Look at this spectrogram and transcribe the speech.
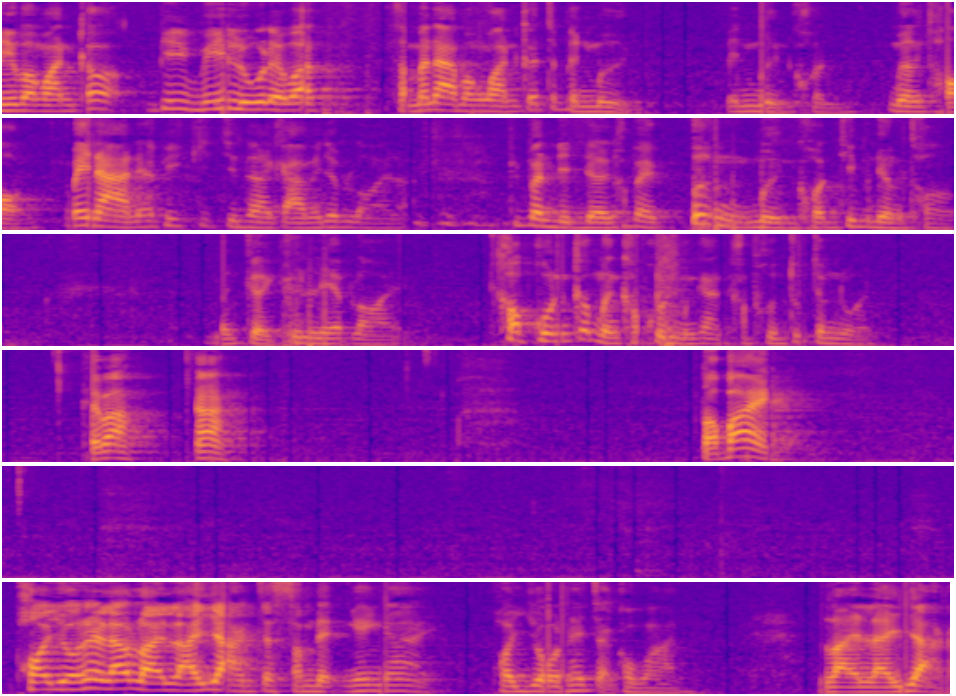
มีบางวันก็พี่วิรู้เลยว่าสัมมนาบางวันก็จะเป็นหมื่น เป็นหมื่นคน เมืองทอง ไม่นานเนี่ยพี่จินตนาการไม่เรียบร้อยแล้วพี่บัณฑิตเดินเข้าไปปึ้งหมื่นคนที่เมืองทอง มันเกิดขึ้นเรียบร้อย ขอบคุณก็เหมือนขอบคุณเหมือนกันขอบคุณทุกจำนวนเห็นป่ะอะ ต่อไป พอโยนให้แล้วหลาย ๆ อย่างจะสำเร็จง่าย ๆ พอโยนให้จักรวาลหลาย ๆ อย่าง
